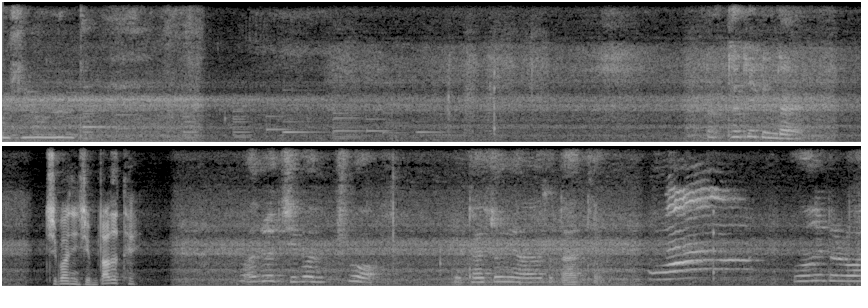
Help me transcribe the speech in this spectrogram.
곳이 없는데 따뜻해진데 집안이 지금 따뜻해. 아주 집안 추워 달성이 알아서 따뜻해 우왕이 들러와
